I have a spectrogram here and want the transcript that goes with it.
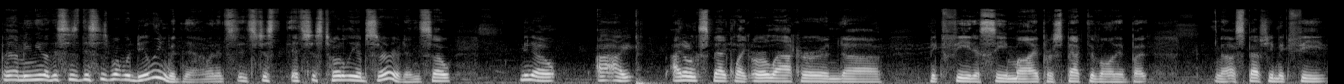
But I mean, you know, this is this is what we're dealing with now, and it's it's just it's just totally absurd. And so, you know, I I don't expect like Urlacher and uh, McAfee to see my perspective on it, but especially McAfee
